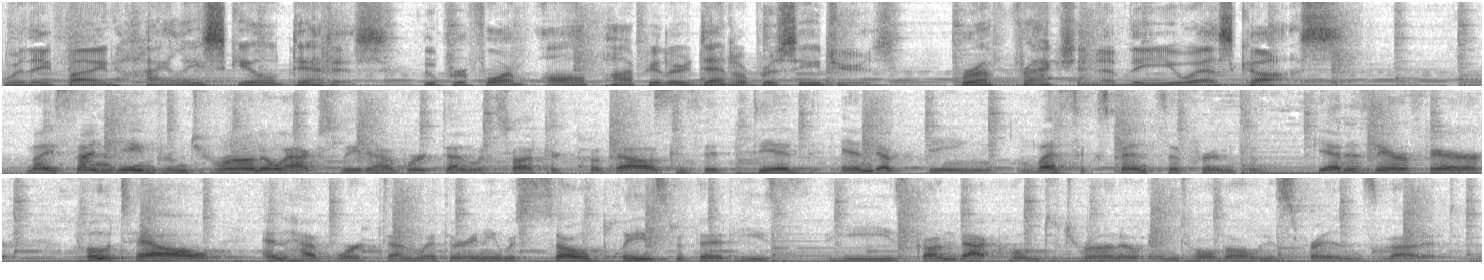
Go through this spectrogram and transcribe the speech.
where they find highly skilled dentists who perform all popular dental procedures for a fraction of the U.S. costs. My son came from Toronto actually to have work done with Dr. Clavel because it did end up being less expensive for him to get his airfare, hotel, and have work done with her. And he was so pleased with it, he's, he's gone back home to Toronto and told all his friends about it.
